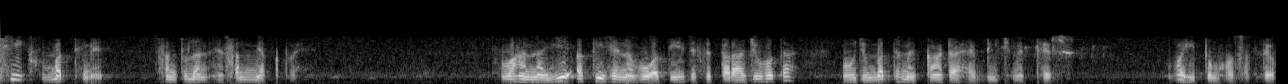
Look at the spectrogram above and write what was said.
ठीक मध्य में संतुलन है, सम्यक है। वहाँ न ये अति है, न वो अति है, जैसे तराजू होता वो जो मध्य में कांटा है, बीच में फिर वही तुम हो सकते हो।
